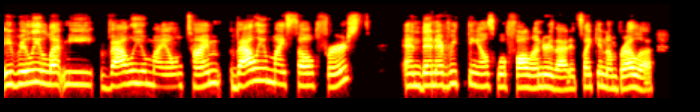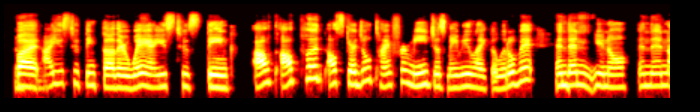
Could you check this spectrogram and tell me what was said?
it really let me value my own time, value myself first, and then everything else will fall under that. It's like an umbrella. But mm-hmm. I used to think the other way. I used to think I'll I'll put I'll schedule time for me just maybe like a little bit and then you know and then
